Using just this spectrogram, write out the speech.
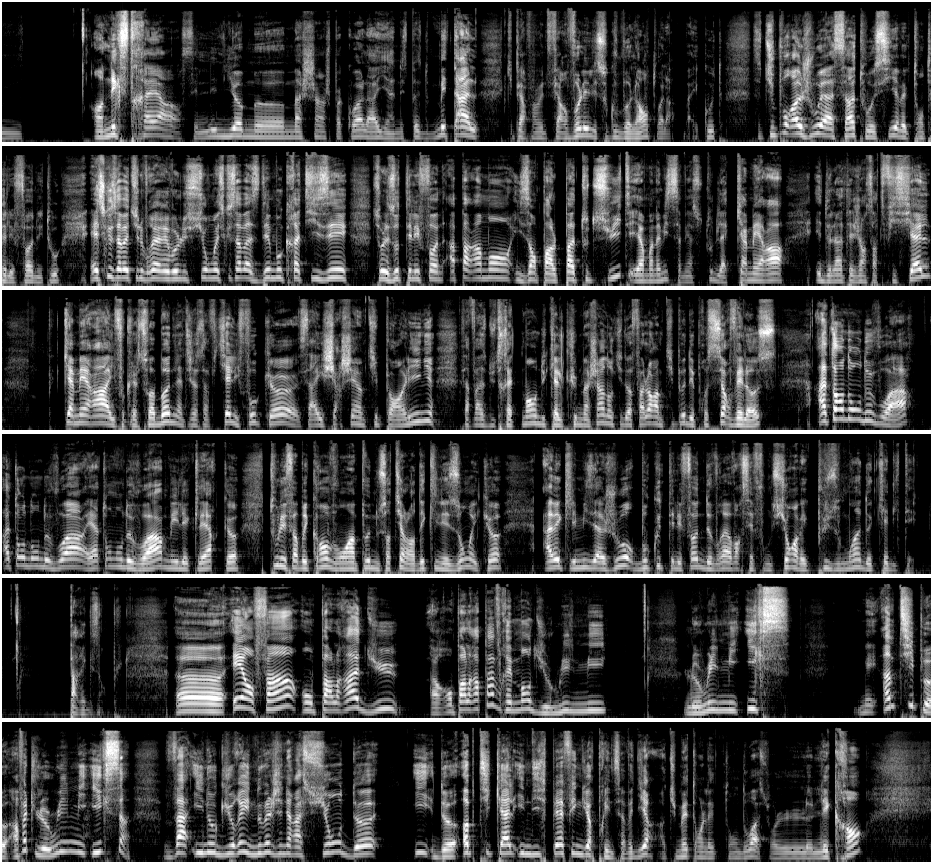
en extraire, c'est l'hélium euh, machin, je sais pas quoi, là, il y a une espèce de métal qui permet de faire voler les soucoupes volantes, voilà, bah écoute, tu pourras jouer à ça toi aussi avec ton téléphone et tout. Est-ce que ça va être une vraie révolution? Est-ce que ça va se démocratiser sur les autres téléphones? Apparemment, ils en parlent pas tout de suite, et à mon avis, ça vient surtout de la caméra et de l'intelligence artificielle caméra, il faut qu'elle soit bonne, l'intelligence artificielle, il faut que ça aille chercher un petit peu en ligne, ça fasse du traitement, du calcul, machin, donc il doit falloir un petit peu des processeurs véloces. Attendons de voir, attendons de voir et attendons de voir, mais il est clair que tous les fabricants vont un peu nous sortir leur déclinaison et que avec les mises à jour, beaucoup de téléphones devraient avoir ces fonctions avec plus ou moins de qualité. Par exemple. Euh, et enfin, on parlera du. Alors, on parlera pas vraiment du Realme, le Realme X mais un petit peu. En fait, le Realme X va inaugurer une nouvelle génération de, de Optical In-Display Fingerprint. Ça veut dire, tu mets ton, doigt sur l'écran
